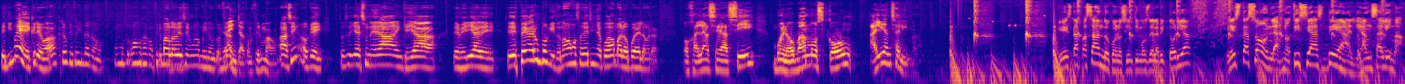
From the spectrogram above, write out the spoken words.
29 creo, ¿ah? Creo que 30 no. Vamos, vamos a confirmarlo a veces en unos minutos. ¿ya? 30, confirmado. Ah, sí, ok. Entonces ya es una edad en que ya debería de, de despegar un poquito, ¿no? Vamos a ver si Ñacuabamba lo puede lograr. Ojalá sea así. Bueno, vamos con Alianza Lima. ¿Qué está pasando con los íntimos de la victoria? Estas son las noticias de Alianza Lima.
